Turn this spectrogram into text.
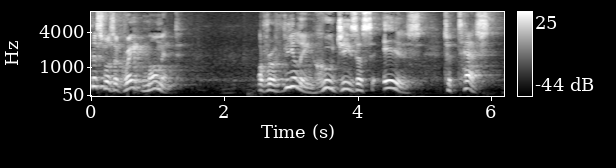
This was a great moment of revealing who Jesus is to test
